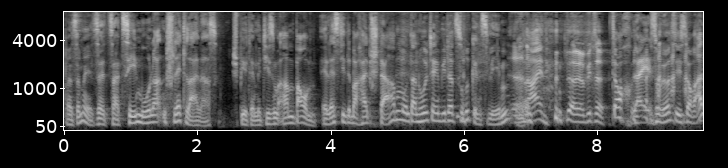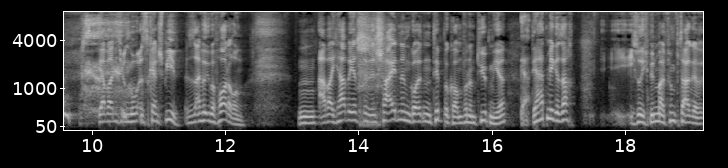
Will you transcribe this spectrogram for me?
was sind wir jetzt, seit, seit zehn Monaten Flatliners spielt er mit diesem armen Baum. Er lässt ihn immer halb sterben und dann holt er ihn wieder zurück ins Leben. äh, nein, bitte. Doch, so hört sich's doch an. Ja, aber nicht irgendwo, es ist kein Spiel. Es ist einfach Überforderung. Aber ich habe jetzt den entscheidenden goldenen Tipp bekommen von einem Typen hier. Ja. Der hat mir gesagt, ich so, ich bin mal fünf Tage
